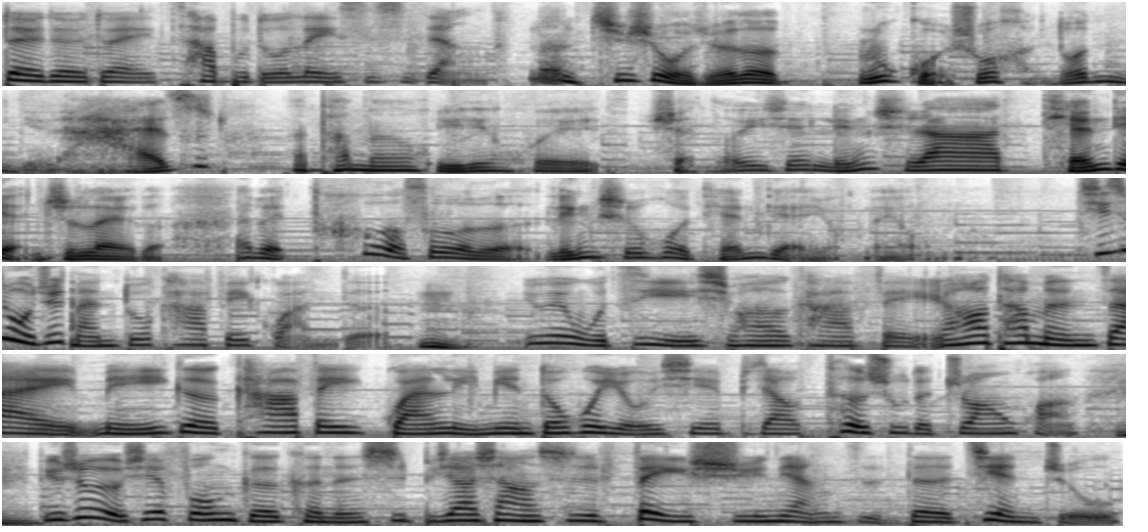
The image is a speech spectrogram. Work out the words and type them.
对对对，差不多类似是这样。那其实我觉得，如果说很多女孩子，那他们一定会选择一些零食啊、甜点之类的。台北特色的零食或甜点有没有呢？其实我觉得蛮多咖啡馆的，嗯，因为我自己也喜欢喝咖啡。然后他们在每一个咖啡馆里面都会有一些比较特殊的装潢，比如说有些风格可能是比较像是废墟那样子的建筑。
